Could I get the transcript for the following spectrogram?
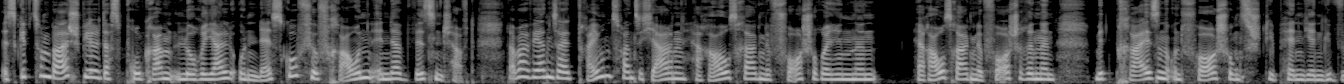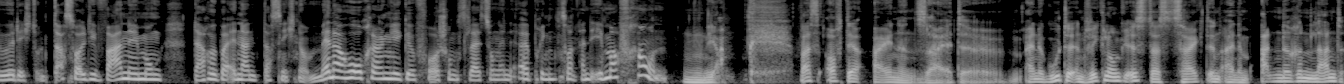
Es gibt zum Beispiel das Programm L'Oréal UNESCO für Frauen in der Wissenschaft. Dabei werden seit 23 Jahren herausragende Forscherinnen herausragende Forscherinnen mit Preisen und Forschungsstipendien gewürdigt. Und das soll die Wahrnehmung darüber ändern, dass nicht nur Männer hochrangige Forschungsleistungen erbringen, sondern eben auch Frauen. Hm, ja. Was auf der einen Seite eine gute Entwicklung ist, das zeigt in einem anderen Land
